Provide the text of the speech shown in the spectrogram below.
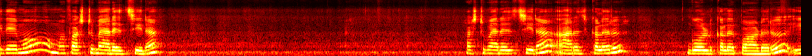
ఇదేమో మా ఫస్ట్ మ్యారేజ్ చీర. ఫస్ట్ మ్యారేజ్ చీర orange colour gold colour border. ఈ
